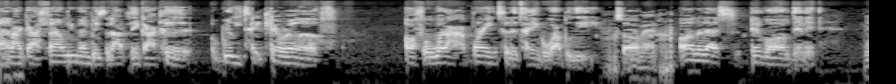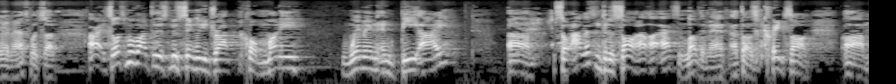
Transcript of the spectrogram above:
And I got family members that I think I could really take care of off of what I bring to the table, I believe. So yeah, man. all of that's involved in it. Yeah, man, that's what's up. All right, so let's move on to this new single you dropped called Money, Women, and B.I. Um, so I listened to this song. I, I, actually loved it, man. I thought it was a great song. Um,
